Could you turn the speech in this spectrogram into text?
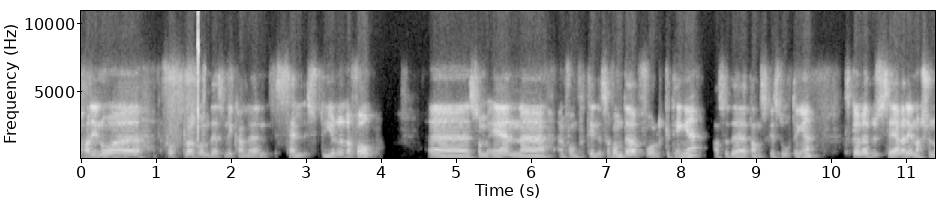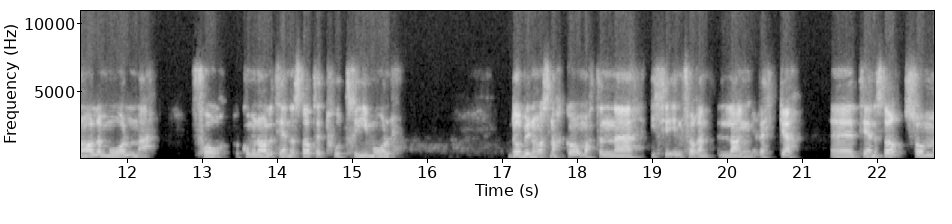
har de nå eh, forslag om det som de kaller en selvstyrereform. Eh, som er en, eh, en, form for tillitsreform der Folketinget, altså det danske Stortinget, skal redusere de nasjonale målene for kommunale tjenester til to-tre mål. Da begynner vi å snakke om at en eh, ikke innfører en lang rekke eh, tjenester som,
